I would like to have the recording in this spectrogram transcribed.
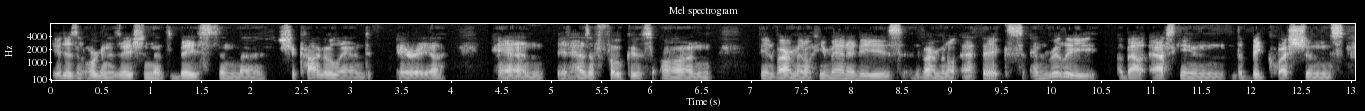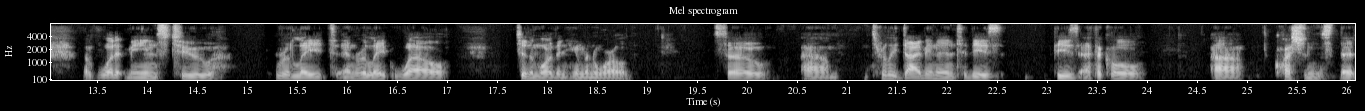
it is an organization that's based in the Chicagoland area. And it has a focus on the environmental humanities, environmental ethics, and really about asking the big questions of what it means to relate and relate well to the more than human world. So um, it's really diving into these these ethical uh, questions that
